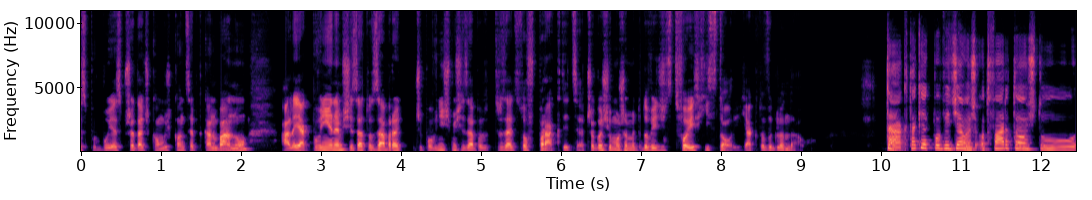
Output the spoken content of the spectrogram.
spróbuję sprzedać komuś koncept kanbanu, ale jak powinienem się za to zabrać, czy powinniśmy się zabrać to w praktyce? Czego się możemy dowiedzieć z Twojej historii? Jak to wyglądało? Tak, tak jak powiedziałeś, otwartość tu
